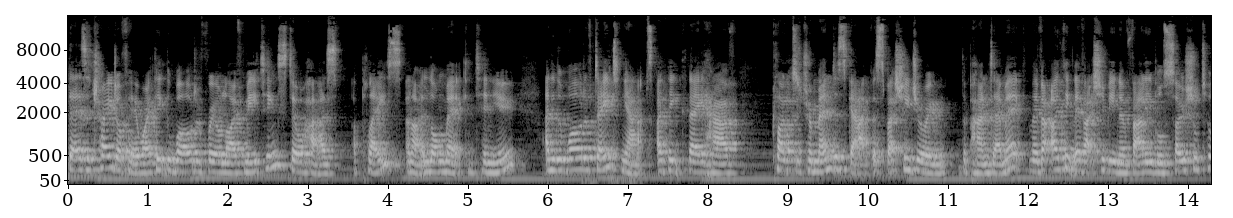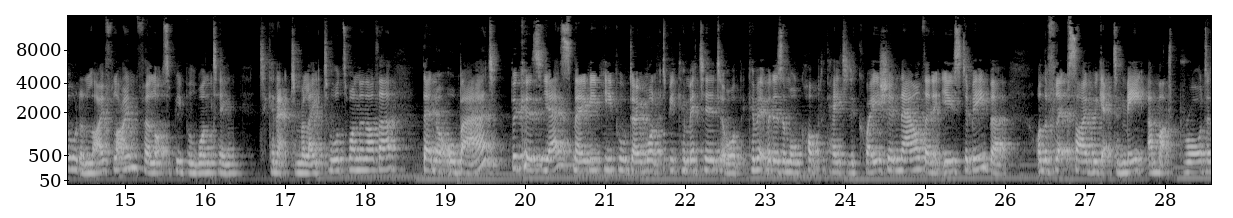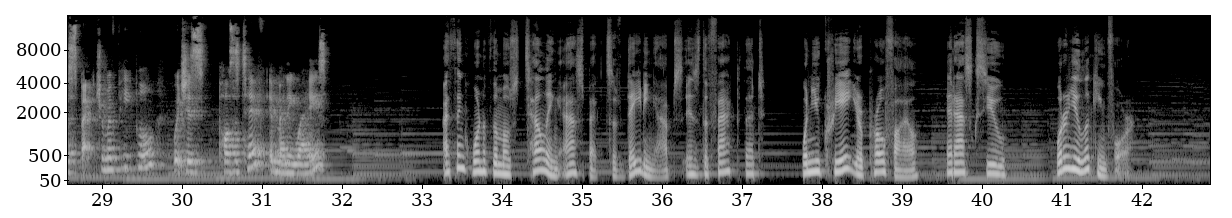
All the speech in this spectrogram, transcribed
There's a trade off here where I think the world of real life meetings still has a place, and I long may it continue. And in the world of dating apps, I think they have plugged a tremendous gap, especially during the pandemic. They've, I think they've actually been a valuable social tool and lifeline for lots of people wanting to connect and relate towards one another. They're not all bad because, yes, maybe people don't want to be committed, or commitment is a more complicated equation now than it used to be. But on the flip side, we get to meet a much broader spectrum of people, which is positive in many ways. I think one of the most telling aspects of dating apps is the fact that when you create your profile, it asks you, What are you looking for?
